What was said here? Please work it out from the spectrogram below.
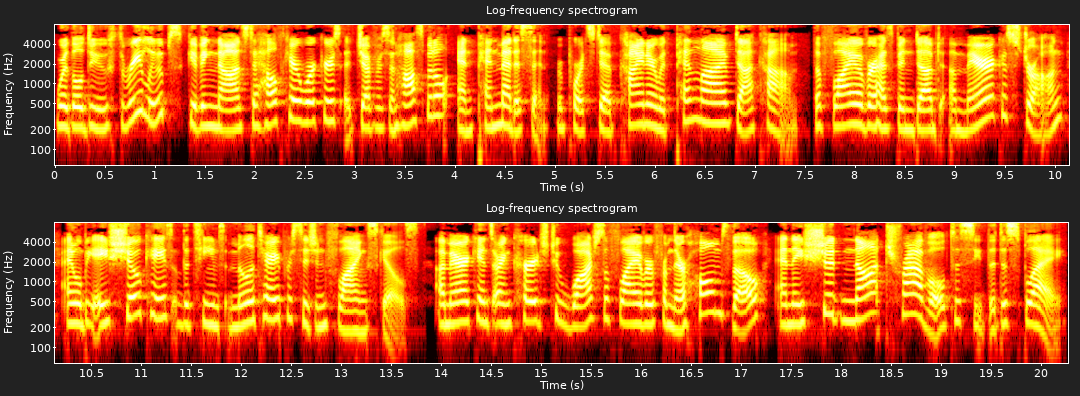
where they'll do three loops, giving nods to healthcare workers at Jefferson Hospital and Penn Medicine, reports Deb Kiner with PennLive.com. The flyover has been dubbed America Strong and will be a showcase of the team's military precision flying skills. Americans are encouraged to watch the flyover from their homes, though, and they should not travel to see the display.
